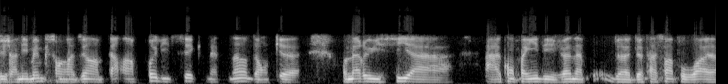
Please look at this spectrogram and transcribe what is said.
j'en ai même qui sont rendus en, en politique maintenant. Donc, euh, on a réussi à, à accompagner des jeunes à- de, de façon à pouvoir euh,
